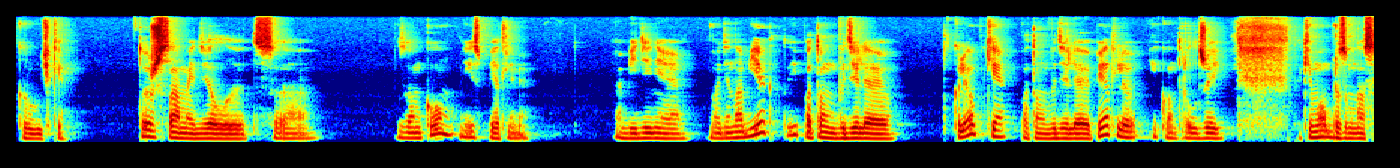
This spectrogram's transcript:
к ручке. То же самое делаю с замком и с петлями. Объединяю в один объект и потом выделяю клепки, потом выделяю петлю и Ctrl-J. Таким образом у нас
